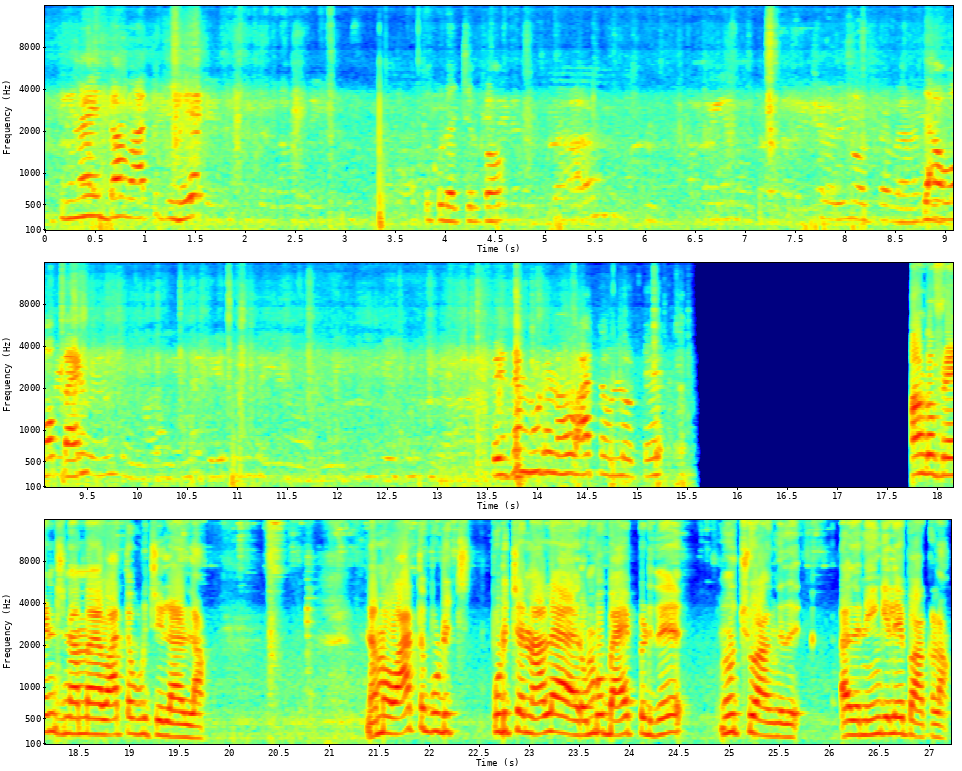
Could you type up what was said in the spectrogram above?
பார்த்தீங்கன்னா இதுதான் வாத்துக்கூடு. வாத்துக்கூடு வச்சிருக்கோம். ஓப்பன் இதான் மூடணும் வாத்தை உள்ள விட்டு. வாங்க ஃப்ரெண்ட்ஸ் நம்ம வாத்தை பிடிச்சி விளாடலாம் நம்ம வாத்தை பிடிச்சி பிடிச்சனால ரொம்ப பயப்படுது மூச்சு வாங்குது. அதை நீங்களே பார்க்கலாம்.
